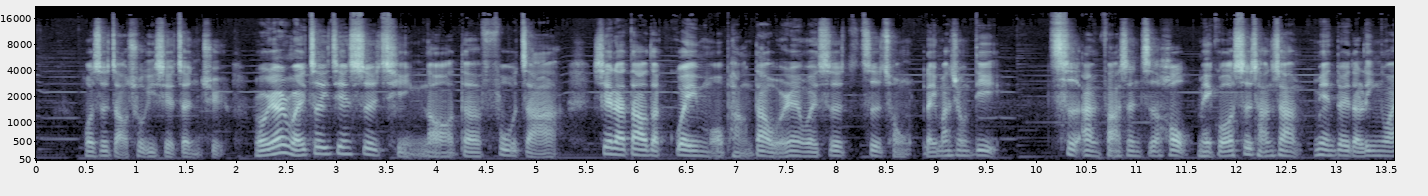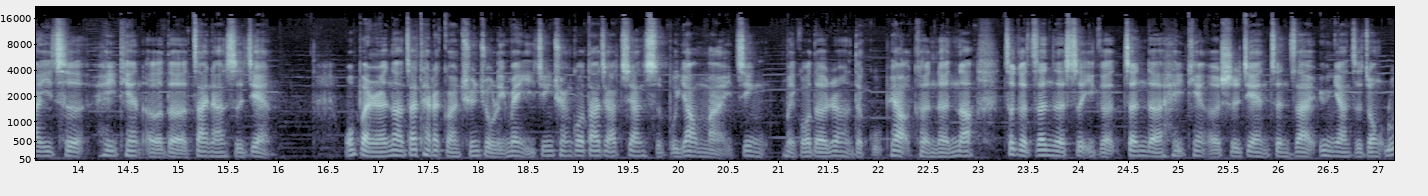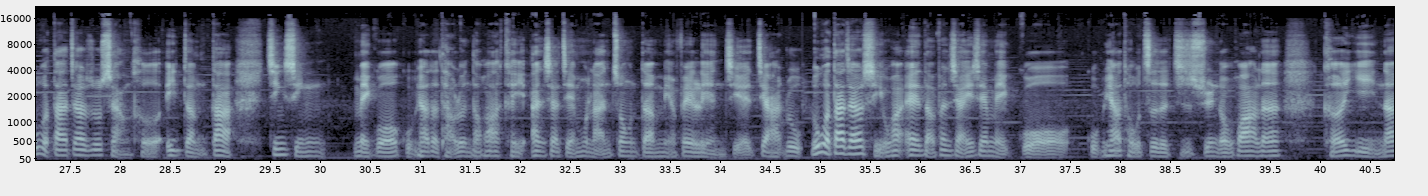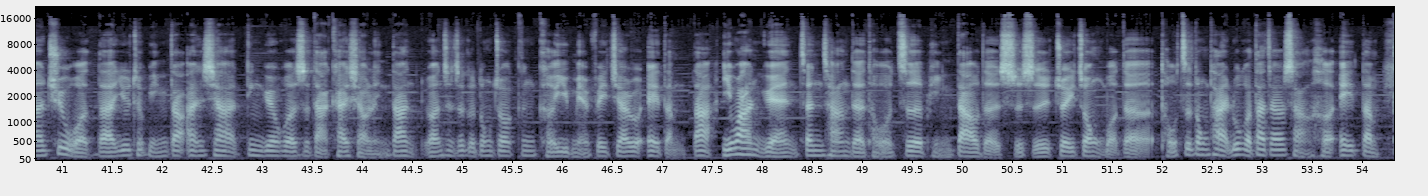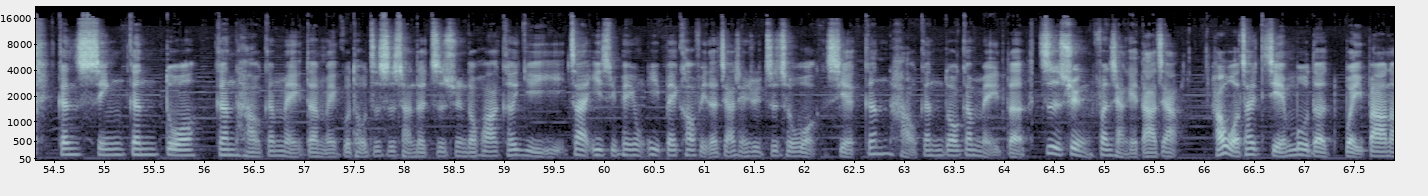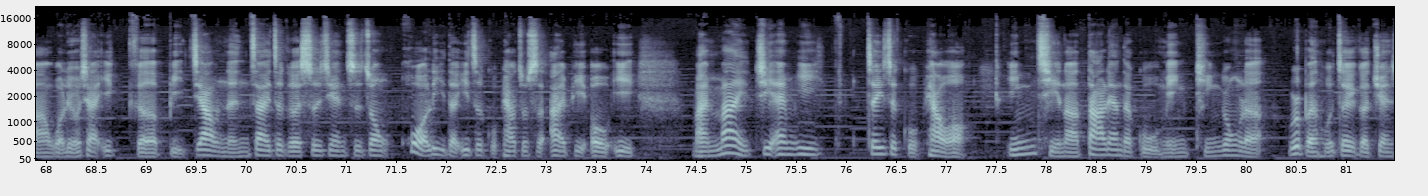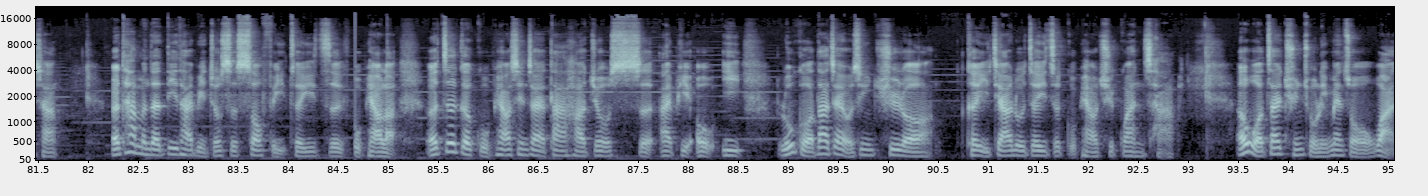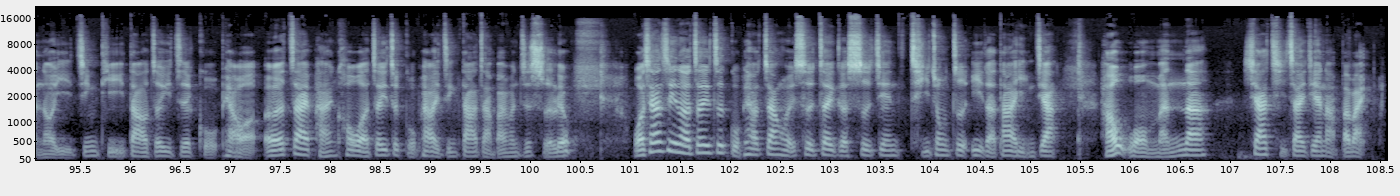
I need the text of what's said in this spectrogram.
或是找出一些证据。我认为这一件事情呢的复杂、谢拉道的规模庞大，我认为是自从雷曼兄弟次案发生之后，美国市场上面对的另外一次黑天鹅的灾难事件。我本人呢，在 Telegram 群组里面已经劝过大家，暂时不要买进美国的任何的股票，可能呢，这个真的是一个真的黑天鹅事件正在酝酿之中。如果大家都想和 Adam 大进行，美国股票的讨论的话，可以按下节目栏中的免费链接加入。如果大家喜欢 Ed 分享一些美国股票投资的资讯的话呢，可以呢去我的 YouTube 频道按下订阅或者是打开小铃铛，完成这个动作，更可以免费加入 Ed 大一万元增仓的投资频道的实时追踪我的投资动态。如果大家想和 Ed 更新更多。更好、更美的美国投资市场的资讯的话，可以在 e c p 用一杯 coffee 的价钱去支持我，写更好、更多、更美的资讯分享给大家。好，我在节目的尾巴呢，我留下一个比较能在这个事件之中获利的一只股票，就是 IPOE 买卖 GME 这一只股票哦，引起了大量的股民停用了日本湖这个券商。而他们的地台比就是 Sophie 这一只股票了，而这个股票现在的大号就是 IPOE。如果大家有兴趣咯，可以加入这一只股票去观察。而我在群组里面昨晚呢已经提到这一只股票了，而在盘后啊这一只股票已经大涨百分之十六。我相信呢这一只股票将会是这个事件其中之一的大赢家。好，我们呢下期再见了，拜拜。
